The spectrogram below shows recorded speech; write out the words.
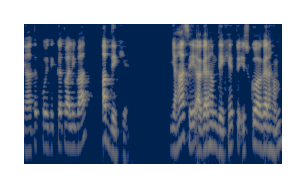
यहाँ तक कोई दिक्कत वाली बात? अब देखिए। यहाँ से अगर हम देखें तो इसको अगर हम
